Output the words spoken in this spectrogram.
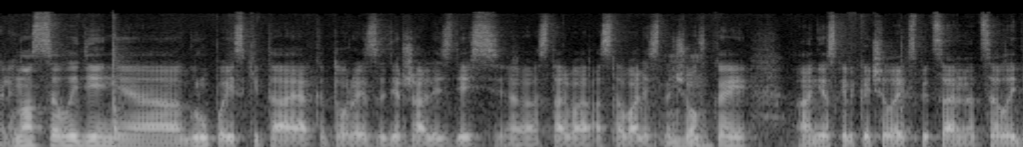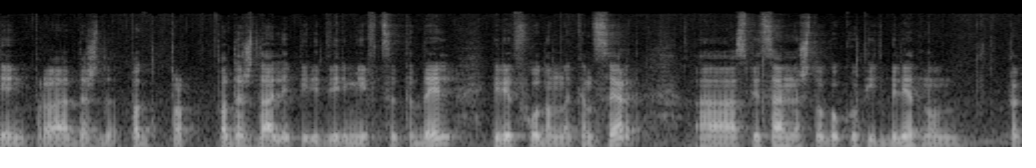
У нас целый день э, группа из Китая, которые задержались здесь, э, оставались ночевкой. Угу. Несколько человек специально целый день подождали перед дверьми в «Цитадель», перед входом на концерт, специально, чтобы купить билет. Ну, так,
